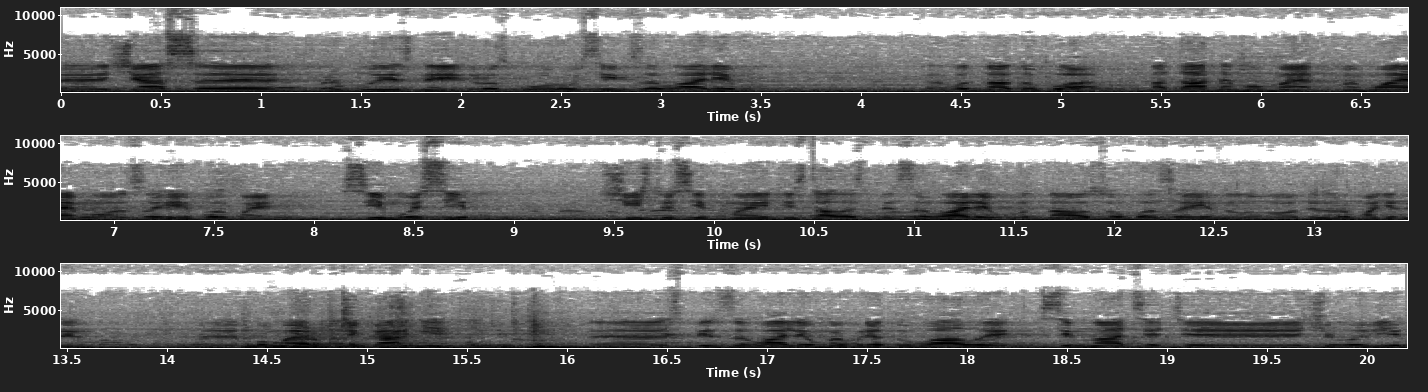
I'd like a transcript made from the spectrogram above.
Е, Час приблизний розбору всіх завалів одна доба. На даний момент ми маємо загиблими 7 осіб. 6 осіб ми дістали з під завалів. Одна особа загинула, один громадянин помер в лікарні. Е, З під завалів ми врятували 17 е, чоловік,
